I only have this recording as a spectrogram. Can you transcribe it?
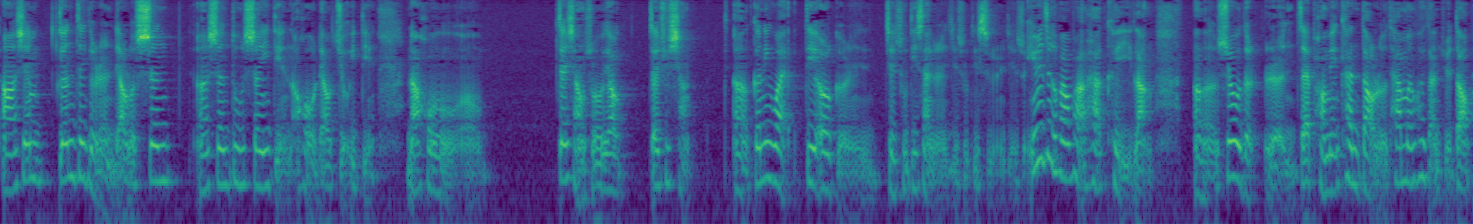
啊，先跟这个人聊了深，呃，深度深一点，然后聊久一点，然后呃，再想说要再去想，呃，跟另外第二个人接触，第三个人接触，第四个人接触，因为这个方法它可以让呃所有的人在旁边看到了，他们会感觉到。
